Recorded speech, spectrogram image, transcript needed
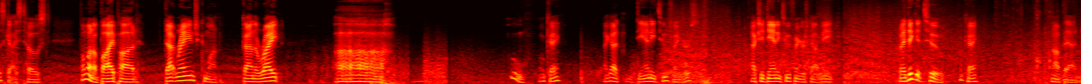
This guy's toast. If I'm on a bipod, that range, come on. Guy on the right. Ah. Uh, ooh, okay. I got Danny Two Fingers. Actually, Danny Two Fingers got me. But I did get two. Okay. Not bad.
